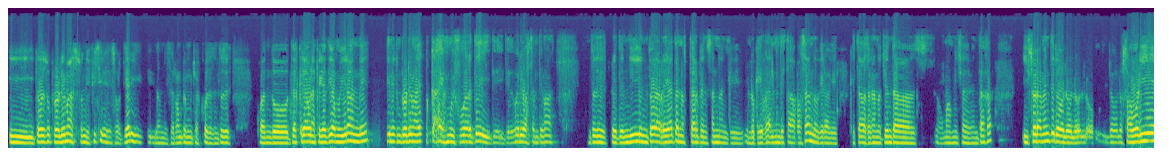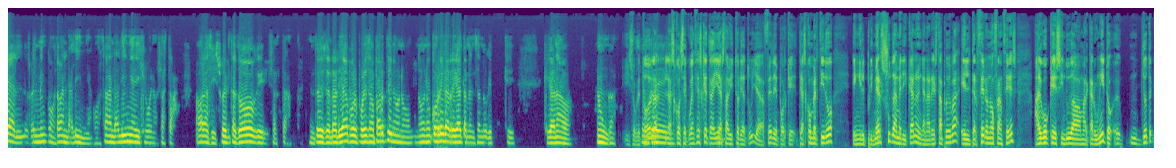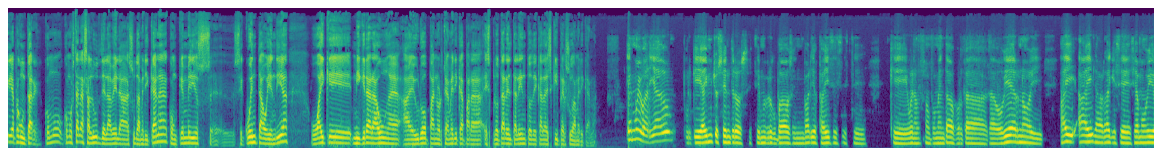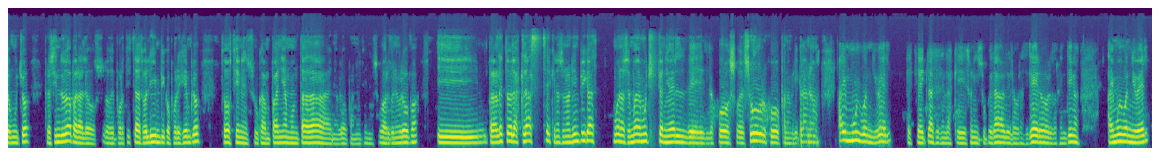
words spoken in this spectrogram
y, todos esos problemas son difíciles de sortear y donde se rompen muchas cosas. Entonces, cuando te has creado una expectativa muy grande, tienes un problema de eso, caes muy fuerte y te, duele bastante más. Entonces pretendí en toda la regata no estar pensando en que en lo que realmente estaba pasando, que era que, estaba sacando 80 o más millas de ventaja, y solamente lo, lo, lo, lo, lo saboreé realmente como estaba en la línea. Como estaba en la línea dije, bueno, ya está, ahora sí, suelta todo, que ya está. Entonces, en realidad, por, por esa parte, no, no, no, no corrí la regata pensando que, que ganaba. Nunca. Y sobre todo las consecuencias que traía esta victoria tuya, Fede, porque te has convertido en el primer sudamericano en ganar esta prueba, el tercero no francés, algo que sin duda va a marcar un hito. Eh, yo te quería preguntar, ¿cómo, cómo está la salud de la vela sudamericana? ¿Con qué medios eh, se cuenta hoy en día? ¿O hay que migrar aún a, Europa, Norteamérica para explotar el talento de cada skipper sudamericano? Es muy variado porque hay muchos centros este, muy preocupados en varios países este, que bueno, son fomentados por cada, gobierno y hay, hay, la verdad que se, se, ha movido mucho, pero sin duda para los, los deportistas olímpicos, por ejemplo, todos tienen su campaña montada en Europa, ¿no? Tienen su barco en Europa. Y para el resto de las clases que no son olímpicas, bueno, se mueve mucho a nivel de los Juegos del Sur, Juegos Panamericanos. Hay muy buen nivel, es que hay clases en las que son insuperables los brasileños, los argentinos. Hay muy buen nivel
